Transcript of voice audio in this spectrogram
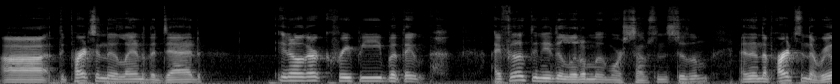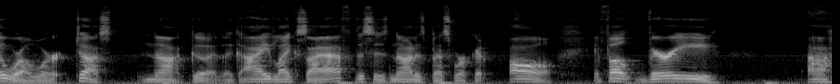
Uh, the parts in the Land of the Dead, you know, they're creepy, but they, I feel like they need a little bit more substance to them. And then the parts in the real world were just not good. Like I like Syaf. This is not his best work at all. It felt very, uh,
